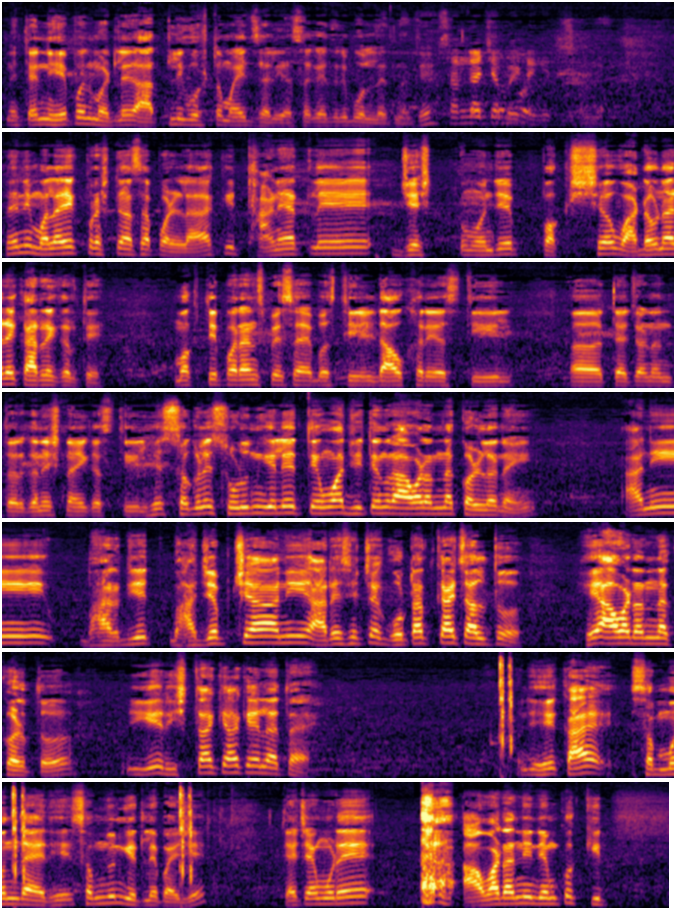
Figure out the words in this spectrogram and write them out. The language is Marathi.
नाही त्यांनी हे पण म्हटले आतली गोष्ट माहीत झाली असं काहीतरी बोललेत ना ते? संघाच्या बैठकीत. नाही नाही मला एक प्रश्न असा पडला की ठाण्यातले ज्येष्ठ म्हणजे पक्ष वाढवणारे कार्यकर्ते मग ते परांजपे साहेब असतील डावखरे असतील त्याच्यानंतर गणेश नाईक असतील हे सगळे सोडून गेले तेव्हा जितेंद्र आव्हाडांना कळलं नाही. आणि भारतीय भाजपच्या आणि आर एस एच्या गोटात काय चालतं हे आव्हाडांना कळतं. ये रिश्ता क्या केला आहे म्हणजे हे काय संबंध आहेत हे समजून घेतले पाहिजे. त्याच्यामुळे आव्हाडांनी नेमकं कि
